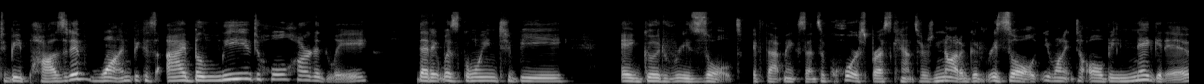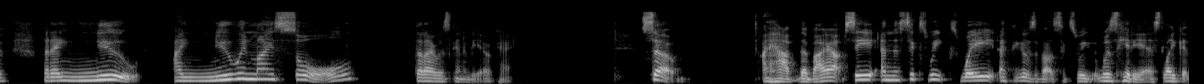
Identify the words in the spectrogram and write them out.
to be positive. One, because I believed wholeheartedly that it was going to be a good result, if that makes sense. Of course, breast cancer is not a good result. You want it to all be negative, but I knew, I knew in my soul that I was going to be okay. So I have the biopsy and the six weeks wait. I think it was about six weeks. It was hideous, like,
